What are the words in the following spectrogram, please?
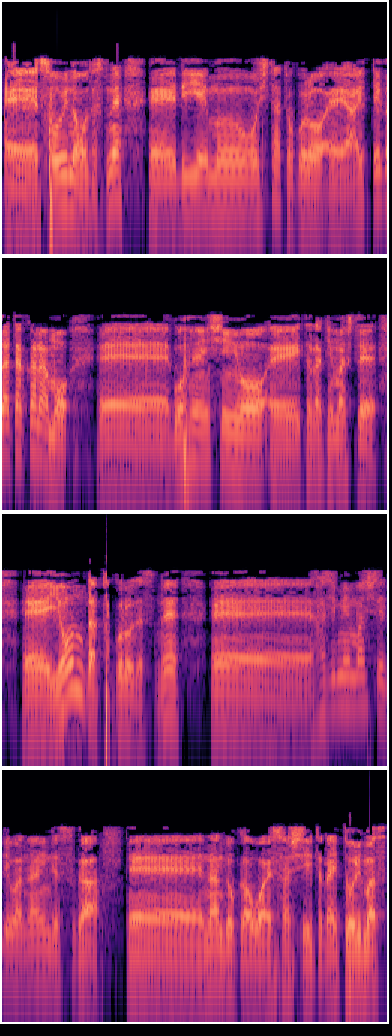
えー、そういうのをですね、えー、DM をしたところ、えー、相手方からも、えご返信を、えいただきまして、え読んだところですね、えはじめましてではないんですが、え何度かお会いさせていただいております。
